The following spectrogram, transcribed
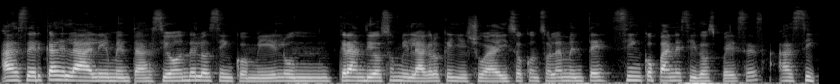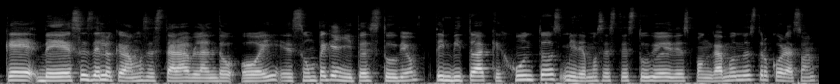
acerca de la alimentación de los 5000, un grandioso milagro que Yeshua hizo con solamente cinco panes y dos peces. Así que de eso es de lo que vamos a estar hablando hoy. Es un pequeñito estudio. Te invito a que juntos miremos este estudio y despongamos nuestro corazón.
